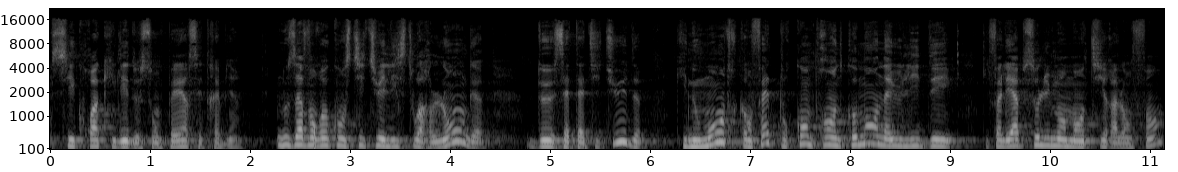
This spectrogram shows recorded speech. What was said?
s'il croit qu'il est de son père, c'est très bien. Nous avons reconstitué l'histoire longue de cette attitude qui nous montre qu'en fait, pour comprendre comment on a eu l'idée qu'il fallait absolument mentir à l'enfant,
